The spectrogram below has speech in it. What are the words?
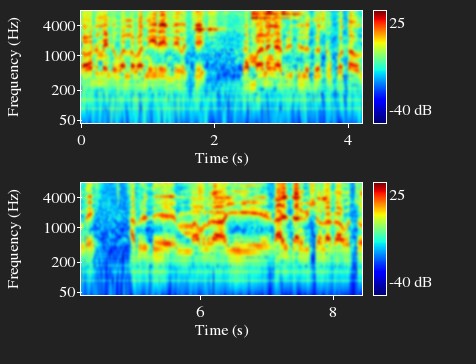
government one one year అయింది వచ్చి బ్రహ్మాండంగా అభివృద్ధిలో దూసుకుపోతూ ఉంది. అభివృద్ధి మామూలుగా ఈ రాజధాని విషయంలో కావచ్చు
